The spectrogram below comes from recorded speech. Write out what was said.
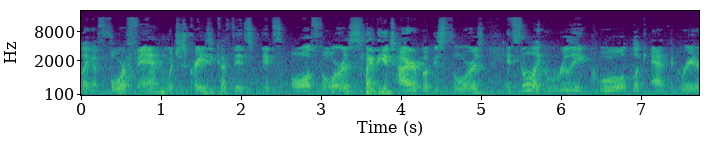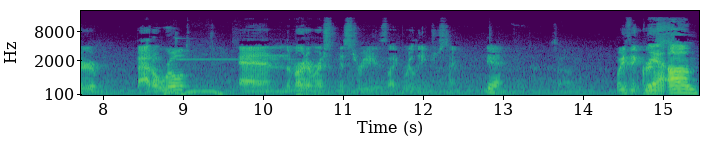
like a Thor fan, which is crazy because it's it's all Thors. Like the entire book is Thors. It's still like really cool look at the greater battle world, and the murder mystery is like really interesting. Yeah. What do you think, Chris? Yeah. Um,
